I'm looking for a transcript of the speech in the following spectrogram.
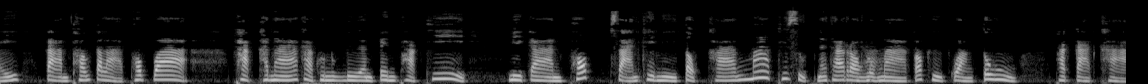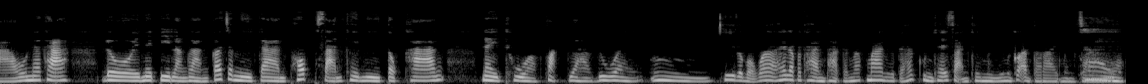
ยตามท้องตลาดพบว่า ผักคะน้าค่ะคุณลุงเดือนเป็นผักที่มีการพบสารเคมีตกค้างมากที่สุดนะคะ รองลงมาก็คือกวางตุ้ง ผักกาดขาวนะคะ โดยในปีหลังๆ ก็จะมีการพบสารเคมีตกค้างในถั่วฝักยาวด้วย อืม ที่เราบอกว่าให้รับประทานผักกันมากๆเนี่ยแต่ถ้าคุณใช้สารเคมีนี่มันก็อันตรายเหมือนกัใช่นะ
